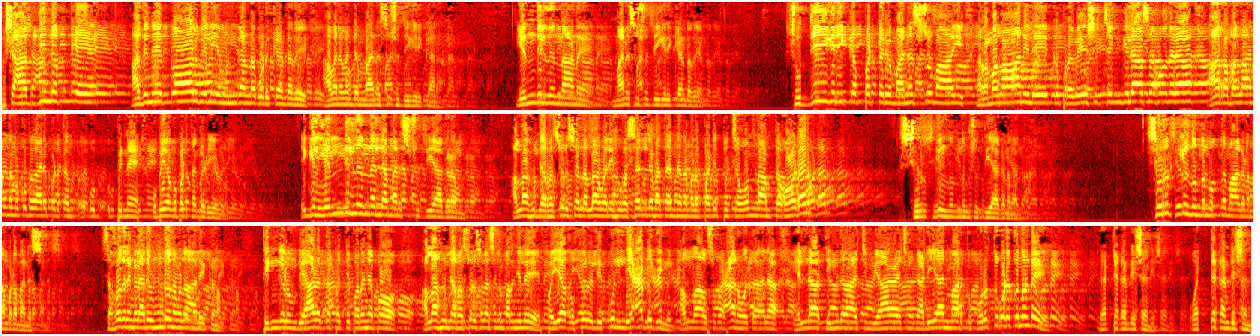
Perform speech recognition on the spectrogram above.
പക്ഷെ അതിനൊക്കെ അതിനേക്കാൾ വലിയ മുൻഗണന കൊടുക്കേണ്ടത് അവനവന്റെ മനസ്സ് ശുദ്ധീകരിക്കാനാണ്. എന്തിൽ നിന്നാണ് മനസ്സ് ശുദ്ധീകരിക്കേണ്ടത്? ശുദ്ധീകരിക്കപ്പെട്ടൊരു മനസ്സുമായി റമലാനിലേക്ക് പ്രവേശിച്ചെങ്കിലാ സഹോദര ആ റമലാനെ നമുക്ക് ഉപകാരപ്പെടുത്താൻ പിന്നെ ഉപയോഗപ്പെടുത്താൻ കഴിയുള്ളൂ. എങ്കിൽ എന്തിൽ നിന്നല്ല മനസ്സ് ശുദ്ധിയാകണം? അള്ളാഹുന്റെ റസൂൽ സല്ലല്ലാഹു അലൈഹി വസല്ലമ തന്നെ നമ്മളെ പഠിപ്പിച്ച ഒന്നാമത്തെ ഓർഡർ ഷിർക്കിൽ നിന്നും ശുദ്ധിയാകണമെന്നാണ് ഷിർക്കിൽ നിന്നും മുക്തമാകണം നമ്മുടെ മനസ്സ്. സഹോദരങ്ങളെ അത് ഉണ്ടോ നമ്മൾ ആലോചിക്കണം. തിങ്കളും വ്യാഴത്തെ പറ്റി പറഞ്ഞപ്പോ അള്ളാഹുവിന്റെ റസൂൽ പറഞ്ഞില്ലേ അള്ളാഹു എല്ലാ തിങ്കളാഴ്ചയും വ്യാഴാഴ്ചയും അടിയാന്മാർക്ക് പുറത്തു കൊടുക്കുന്നുണ്ട്. ഒറ്റ കണ്ടീഷൻ ഒറ്റ കണ്ടീഷൻ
